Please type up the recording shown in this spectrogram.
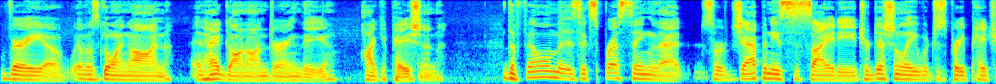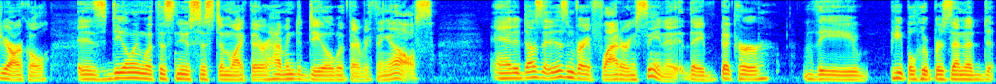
very uh, it was going on and had gone on during the occupation. The film is expressing that sort of Japanese society, traditionally, which is pretty patriarchal, is dealing with this new system like they're having to deal with everything else. And it doesn't it isn't a very flattering scene. It, they bicker. The people who presented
